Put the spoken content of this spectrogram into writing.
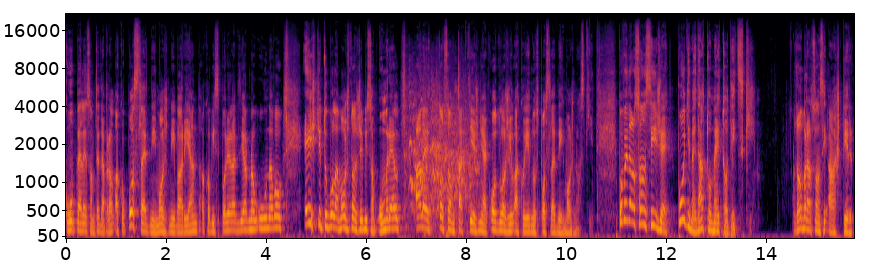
Kúpele som teda bral ako posledný možný variant, ako vysporiadať s jarnou únavou. Ešte tu bola možnosť, že by som umrel, ale to som taktiež nejak odložil ako jednu z posledných možností. Povedal som si, že poďme na to metodicky. Zobral som si A4.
